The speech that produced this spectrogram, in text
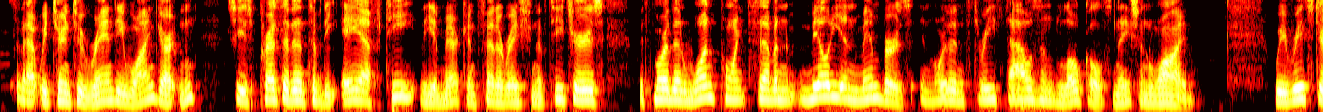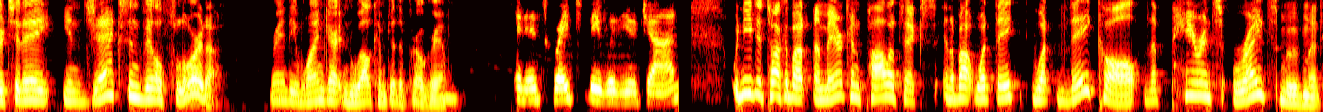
So that we turn to Randi Weingarten, She's president of the AFT, the American Federation of Teachers, with more than 1.7 million members in more than 3,000 locals nationwide. We reached her today in Jacksonville, Florida. Randi Weingarten, welcome to the program. It is great to be with you, Jon. We need to talk about American politics and about what they what they call the parents' rights movement.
